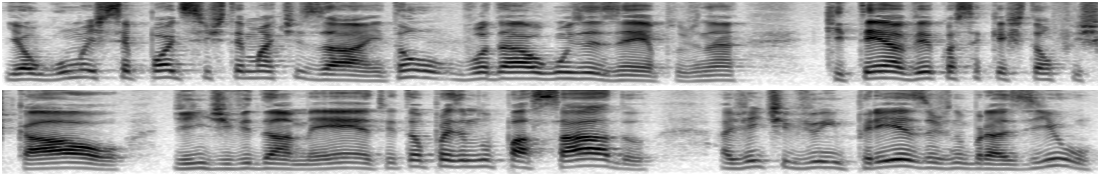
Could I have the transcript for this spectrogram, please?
e algumas você pode sistematizar. Então, vou dar alguns exemplos, né? Que tem a ver com essa questão fiscal, de endividamento. Então, por exemplo, no passado, a gente viu empresas no Brasil,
